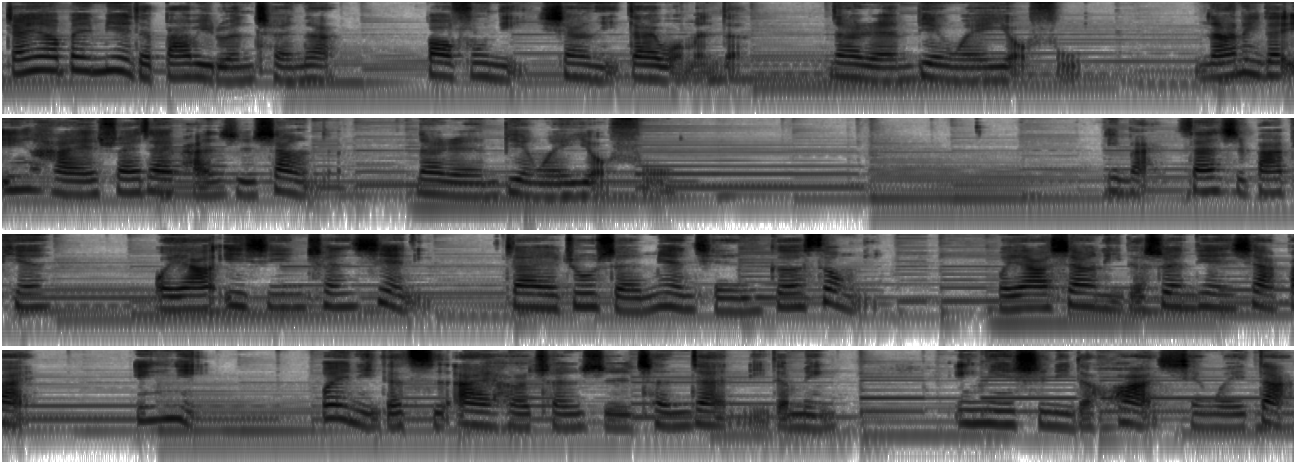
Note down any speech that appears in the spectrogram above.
将要被灭的巴比伦城啊！报复你，向你待我们的那人变为有福。拿你的婴孩摔在磐石上的那人变为有福。一百三十八篇，我要一心称谢你。在诸神面前歌颂你，我要向你的圣殿下拜，因你为你的慈爱和诚实称赞你的名，因你使你的话显为大，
